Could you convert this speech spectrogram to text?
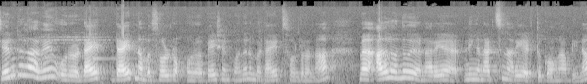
ஜென்ரலாகவே ஒரு டயட் டயட் நம்ம சொல்கிறோம் ஒரு பேஷண்ட்க்கு வந்து நம்ம டயட் சொல்கிறோன்னா அதில் வந்து நிறைய நீங்கள் நட்ஸ் நிறைய எடுத்துக்கோங்க அப்படின்னா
